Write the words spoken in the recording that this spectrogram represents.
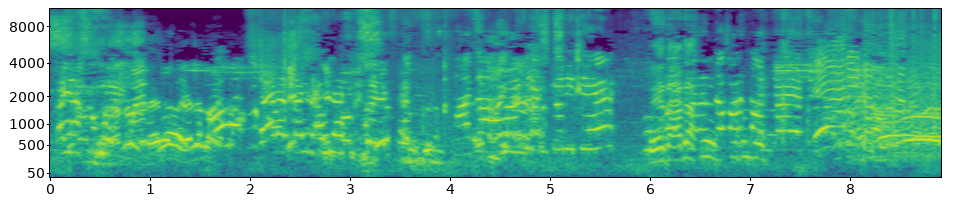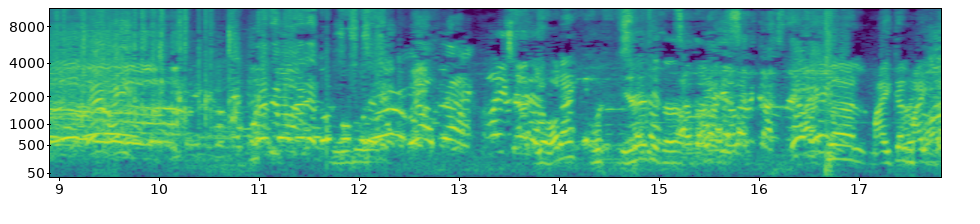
आवाज लष्करी ते ए, दादा. मायकल मायकल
